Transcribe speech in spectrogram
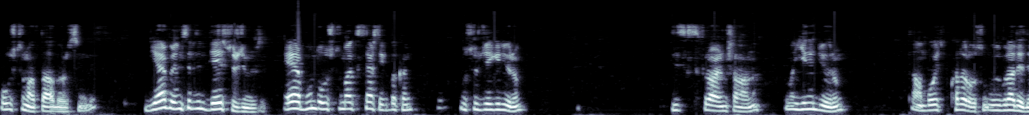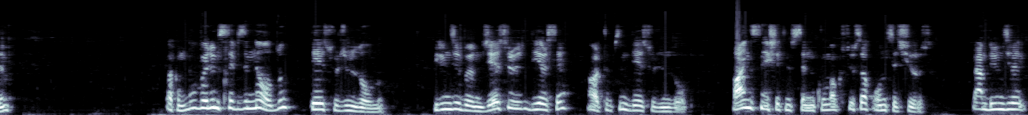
Oluşturmak daha doğrusu şimdi. Diğer bölüm ise bizim D sürücümüz. Eğer bunu da oluşturmak istersek bakın bu sürücüye geliyorum. Disk sıfır ayrılmış alanı. Buna yeni diyorum. Tamam boyut bu kadar olsun. Uygula dedim. Bakın bu bölüm ise bizim ne oldu? D sürücümüz oldu. Birinci bölüm C sürücü, diğer ise artık bizim D sürücümüz oldu. Hangisini işletim sistemini kurmak istiyorsak onu seçiyoruz. Ben birinci,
